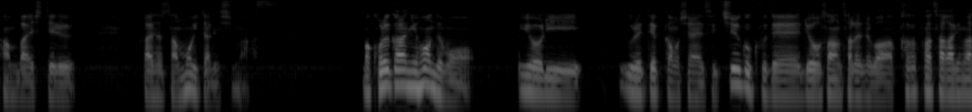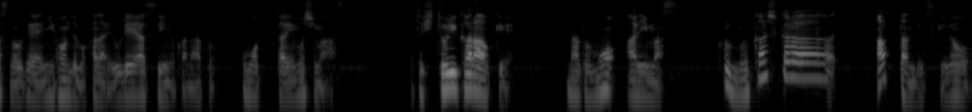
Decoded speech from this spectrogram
販売してる会社さんもいたりします。まあ、これから日本でもより売れていくかもしれないですし中国で量産されれば価格が下がりますので日本でもかなり売れやすいのかなと思ったりもします。あと一人カラオケなどもあります。これ昔からあったんですけど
